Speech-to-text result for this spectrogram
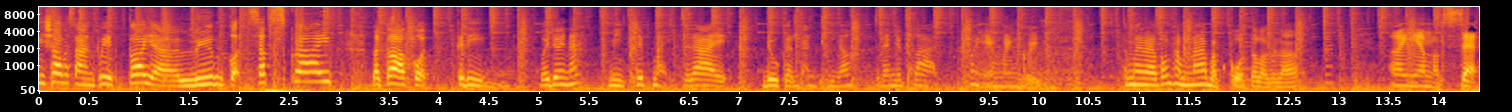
ที่ชอบภาษาอังกฤษก็อย่าลืมกด subscribe แล้วก็กดกระดิ่งไว้ด้วยนะ มีคลิปใหม่จะได้ดูกันทันทีเนาะ จะได้ไม่พลาด I am angry ทำไมเราต้องทำหน้าแบบโกรธตลอดเวลา I am upset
